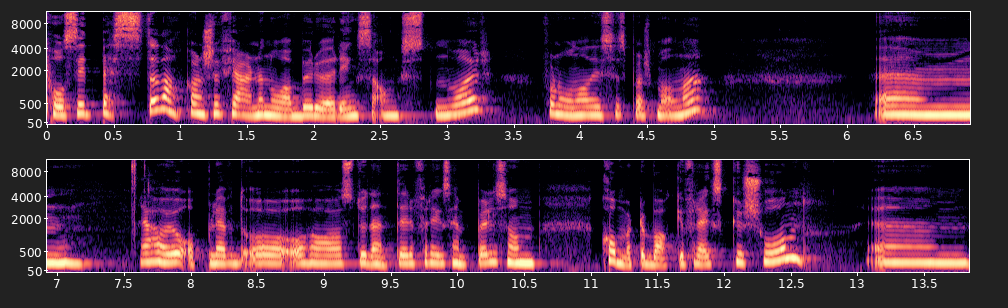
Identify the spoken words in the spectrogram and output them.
på sitt beste da, kanskje fjerne noe av berøringsangsten vår for noen av disse spørsmålene. Um, jeg har jo opplevd å, å ha studenter f.eks. som kommer tilbake fra ekskursjon um,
